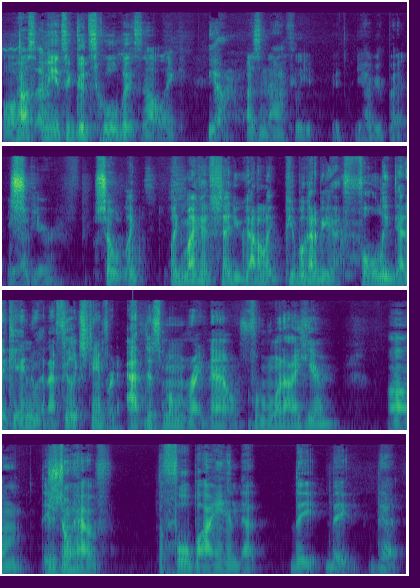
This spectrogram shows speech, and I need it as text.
Ohio. State- I mean, it's a good school, but it's not like Yeah. as an athlete, it, you have your bet. You have your. So like like Mike had said, you gotta like people gotta be like fully dedicated into it. And I feel like Stanford at this moment right now, from what I hear, um, they just don't have the full buy-in that they they that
